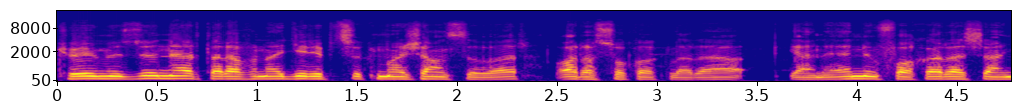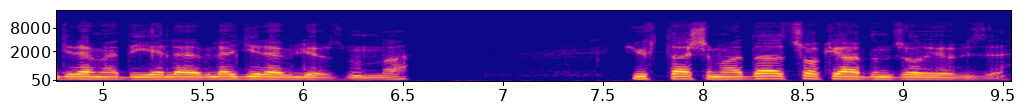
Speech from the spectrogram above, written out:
Köyümüzün her tarafına girip çıkma şansı var. Ara sokaklara, yani en ufak araçtan giremediği yerlere bile girebiliyoruz bununla. Yük taşımada çok yardımcı oluyor bize.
